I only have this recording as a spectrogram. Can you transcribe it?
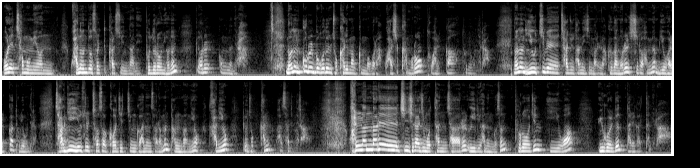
오래 참으면 관원도 설득할 수 있나니 부드러운 혀는 뼈를 꺾느니라. 너는 꿀을 보거든 조카리만큼 먹어라. 과식함으로 토할까 두려우니라. 너는 이웃집에 자주 다니지 말라. 그가 너를 싫어하며 미워할까 두려우니라. 자기 이웃을 쳐서 거짓 증거하는 사람은 방망이요 칼이요 뾰족한 화살이니라. 환란 날에 진실하지 못한 자를 의리하는 것은 부러진 이와 위골된 발 같으니라.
